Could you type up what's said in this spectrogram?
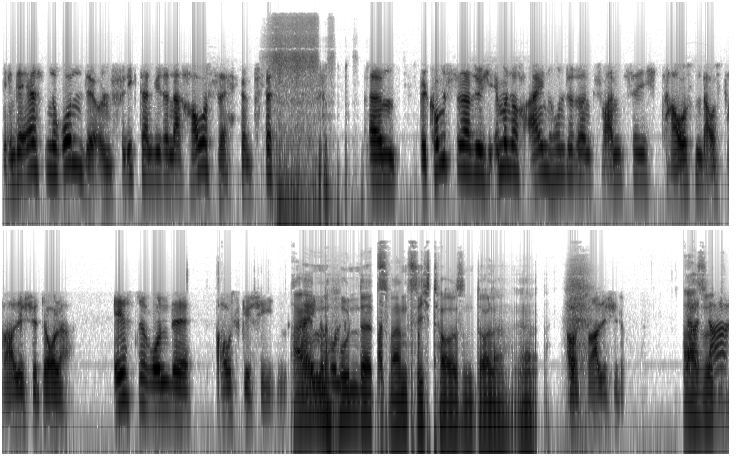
in der ersten Runde und fliegt dann wieder nach Hause, das, ähm, bekommst du natürlich immer noch 120.000 australische Dollar. Erste Runde ausgeschieden. 120.000 Dollar, ja. Australische Dollar. Ja, also, da,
